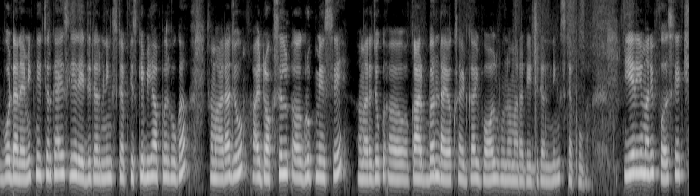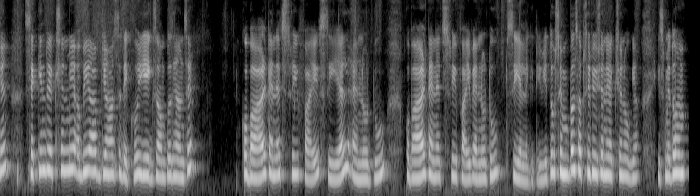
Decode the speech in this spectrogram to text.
वो डायनेमिक नेचर का है, इसलिए रेट डिटर्मिनिंग स्टेप किसके भी यहाँ पर होगा? हमारा जो हाइड्रोक्सिल ग्रुप में से हमारा जो कार्बन डाइऑक्साइड का इवॉल्व होना हमारा रेट डिटर्मिनिंग स्टेप होगा। ये रही हमारी फ़र्स्ट रिएक्शन सेकेंड रिएक्शन में अभी आप यहाँ से देखो, ये एग्ज़ाम्पल ध्यान से। Cobalt N H three five C L N O two cobalt N H three five N O two C L negative ये तो सिंपल सब्सिट्यूशन रिएक्शन हो गया। इसमें तो हम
